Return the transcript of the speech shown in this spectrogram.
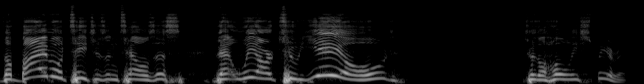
the Bible teaches and tells us that we are to yield to the Holy Spirit.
